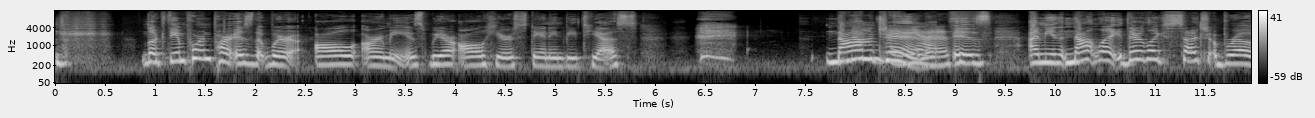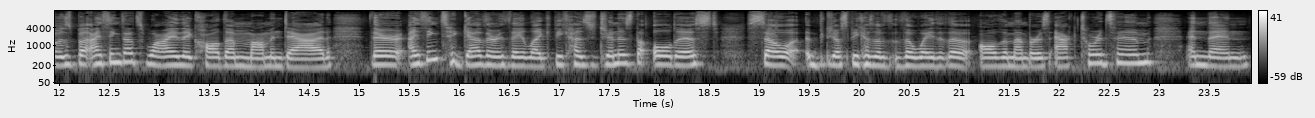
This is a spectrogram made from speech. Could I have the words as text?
Look, the important part is that we're all armies. We are all here standing BTS. Namjoon yes. is, I mean, not like they're like such bros, but I think that's why they call them mom and dad. They're, I think together they like because Jin is the oldest, so just because of the way that the all the members act towards him, and then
